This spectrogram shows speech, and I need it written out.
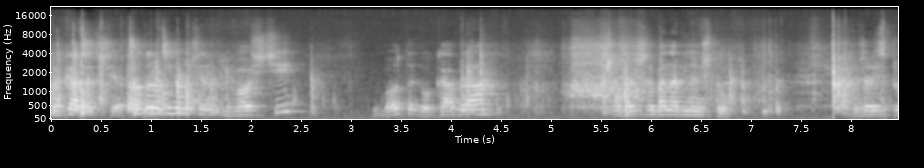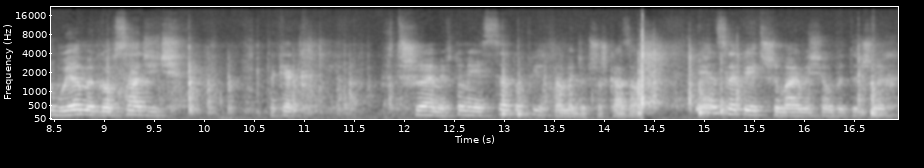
wykazać się odrobiną cierpliwości, bo tego kabla kabel trzeba nawinąć tu. Jeżeli spróbujemy go wsadzić tak jak w trzemie, w to miejsce, to filtr nam będzie przeszkadzał. Więc lepiej trzymajmy się wytycznych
